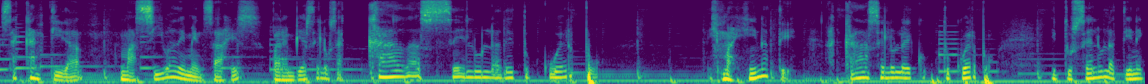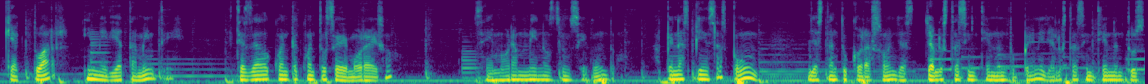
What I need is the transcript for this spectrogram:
esa cantidad masiva de mensajes para enviárselos a cada célula de tu cuerpo. Imagínate, a cada célula de tu cuerpo. Y tu célula tiene que actuar inmediatamente. ¿Te has dado cuenta cuánto se demora eso? Se demora menos de un segundo. Apenas piensas, ¡pum! Ya está en tu corazón, ya, ya, lo estás sintiendo en tu pene, ya lo estás sintiendo en tus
